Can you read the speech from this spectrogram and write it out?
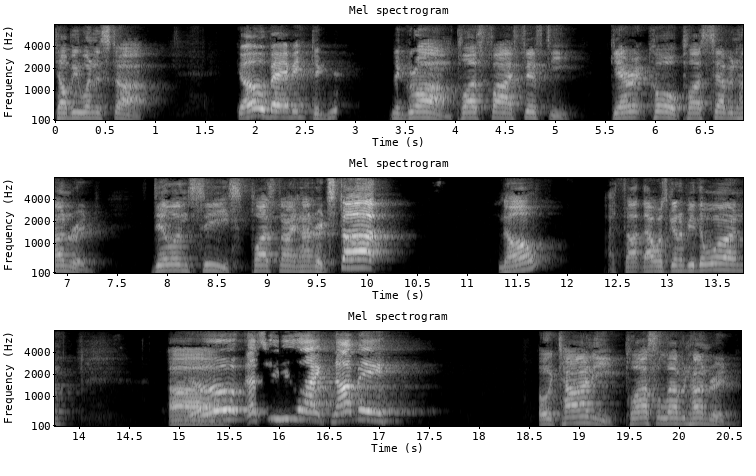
Tell me when to stop. Go, baby. De- DeGrom plus 550. Gerrit Cole plus 700. Dylan Cease plus 900. Stop! No? I thought that was going to be the one. Uh, no, that's who you like, not me. Ohtani plus 1100.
